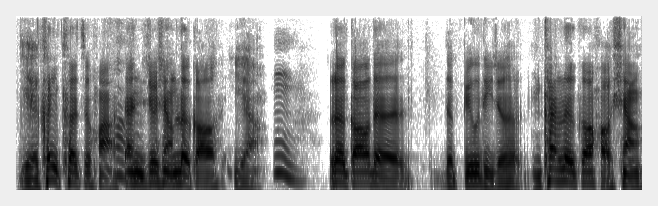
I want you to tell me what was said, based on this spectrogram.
也可以克制化，但你就像乐高一样，嗯，乐高的的 beauty 就是你看乐高好像。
